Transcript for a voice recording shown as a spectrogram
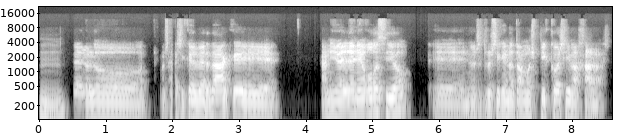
Mm, pero lo, o sea, sí que es verdad que a nivel de negocio eh, nosotros sí que notamos picos y bajadas.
